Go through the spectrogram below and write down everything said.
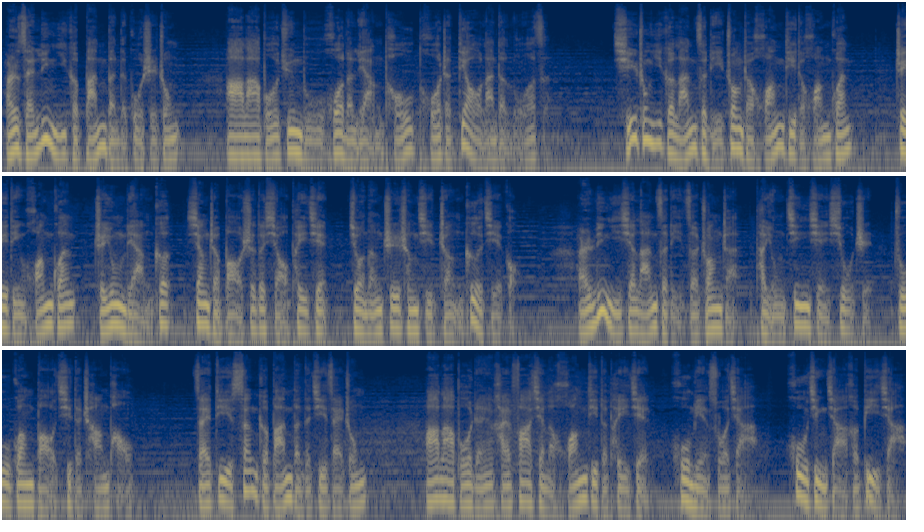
而在另一个版本的故事中，阿拉伯军虏获了两头驮着吊篮的骡子，其中一个篮子里装着皇帝的皇冠。这顶皇冠只用两个镶着宝石的小配件就能支撑起整个结构，而另一些篮子里则装着他用金线绣制、珠光宝气的长袍。在第三个版本的记载中，阿拉伯人还发现了皇帝的佩剑、护面锁甲、护镜甲和臂甲，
